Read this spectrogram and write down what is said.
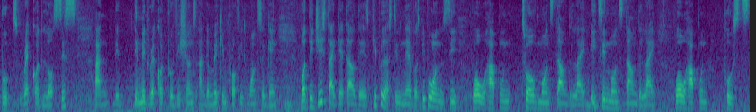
booked record losses, and they, they made record provisions, and they're making profit once again. Mm. But the gist I get out there is people are still nervous. People want to see what will happen 12 months down the line, 18 months down the line, what will happen post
